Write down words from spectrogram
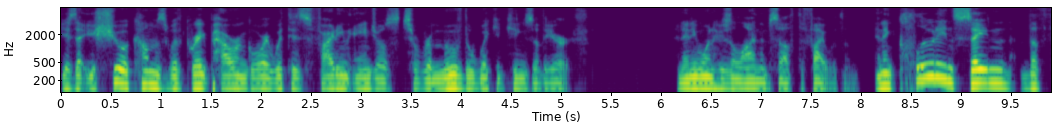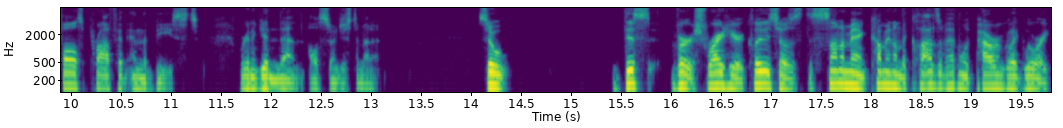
is that Yeshua comes with great power and glory with his fighting angels to remove the wicked kings of the earth and anyone who's aligned themselves to fight with them, and including Satan, the false prophet, and the beast. We're going to get into that also in just a minute. So, this verse right here clearly shows us the Son of Man coming on the clouds of heaven with power and great glory.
